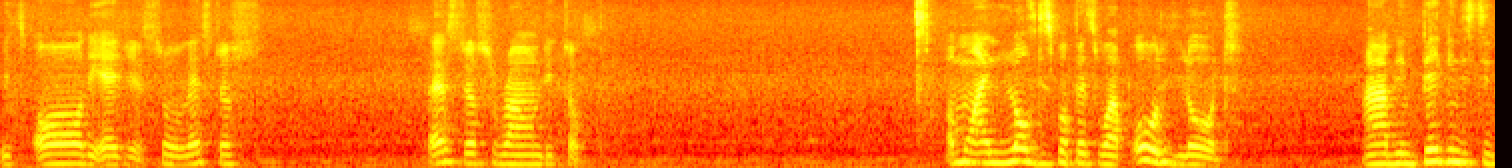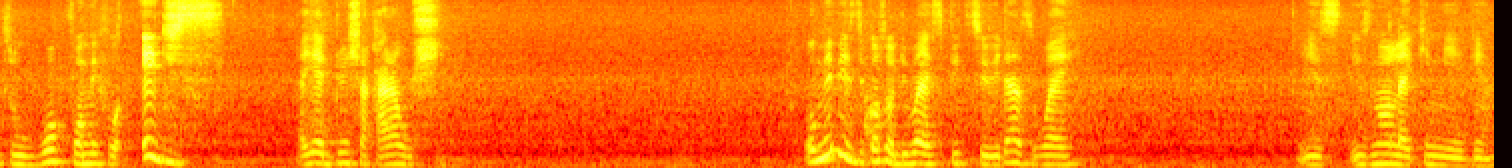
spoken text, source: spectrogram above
with all the edges. So let's just let's just round it up. Omo, I love this puppet swap oh lord. And I've been begging this thing to work for me for ages. And yet doing shakara ushi or maybe it's because of the way I speak to you that's why he's, he's not liking me again.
